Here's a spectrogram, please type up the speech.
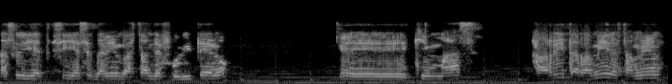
la sub-17, sí, ese también bastante fulitero. Eh, ¿Quién más? Jarrita Ramírez también.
